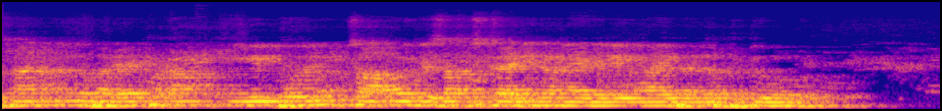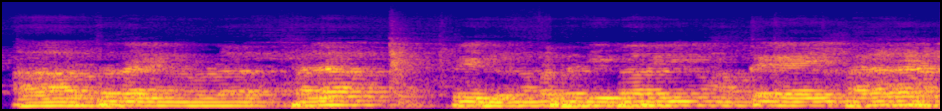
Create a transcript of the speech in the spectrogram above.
സ്ഥാനമെന്ന് പറയപ്പെടാം. എങ്കിൽ പോലും സാമൂഹ്യ സാംസ്കാരിക മേഖലയുമായി ബന്ധപ്പെട്ടുകൊണ്ട് ആ അർത്ഥതലങ്ങളുള്ള പല പേരും നമ്മളിപ്പോൾ ദീപാവലിയും ഒക്കെയായി പലതരം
